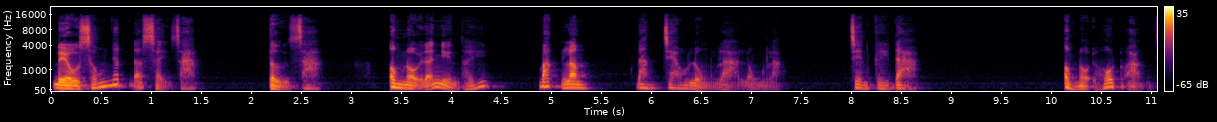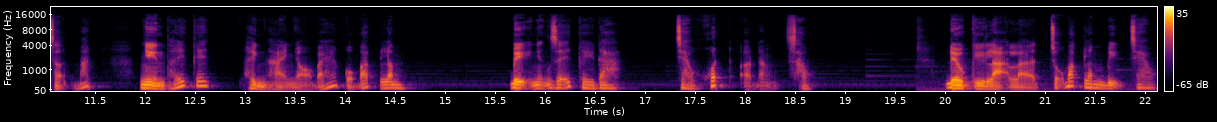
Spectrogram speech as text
Điều xấu nhất đã xảy ra. Từ xa, Ông nội đã nhìn thấy Bác Lâm đang treo lủng là lủng lẳng Trên cây đa. Ông nội hốt hoảng trợn mắt, Nhìn thấy cái hình hài nhỏ bé của bác Lâm Bị những rễ cây đa Treo khuất ở đằng sau. Điều kỳ lạ là chỗ bác Lâm bị treo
